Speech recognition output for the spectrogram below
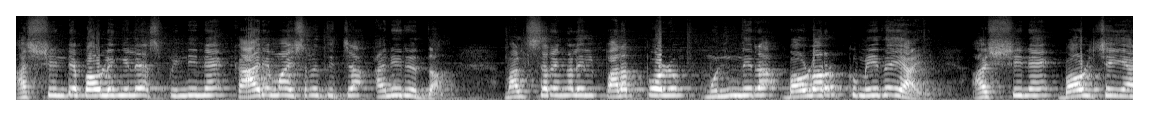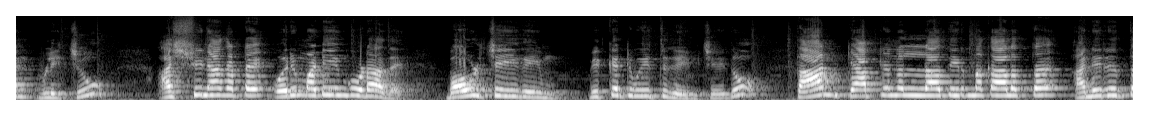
അശ്വിന്റെ ബൗളിങ്ങിലെ സ്പിന്നിനെ കാര്യമായി ശ്രദ്ധിച്ച അനിരുദ്ധ മത്സരങ്ങളിൽ പലപ്പോഴും മുൻനിര ബൗളർക്കുമീതയായി അശ്വിനെ ബൗൾ ചെയ്യാൻ വിളിച്ചു. അശ്വിനാകട്ടെ ഒരു മടിയും കൂടാതെ ബൗൾ ചെയ്യുകയും വിക്കറ്റ് വീഴ്ത്തുകയും ചെയ്തു. താൻ ക്യാപ്റ്റൻ അല്ലാതിരുന്ന കാലത്ത് അനിരുദ്ധ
